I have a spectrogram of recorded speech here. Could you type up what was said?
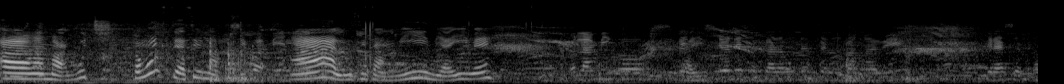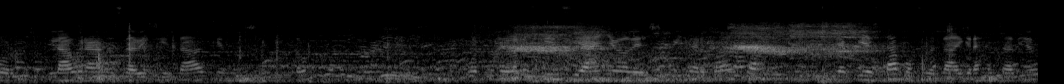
a Mamá Gucci. ¿Cómo es? Sí, Así, ¿no? Sí, familia. Ah, Lucy Familia, ahí ve. Hola amigos, bendiciones a cada una que nos van a ver. Gracias por Laura, nuestra vecindad que nos invitó. Por celebrar los 15 años de su hija hermosa. Y aquí estamos, ¿verdad? Y gracias a Dios,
